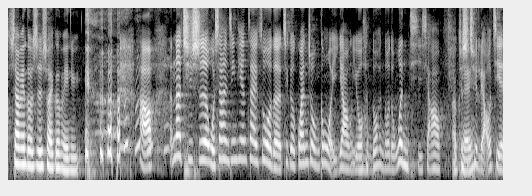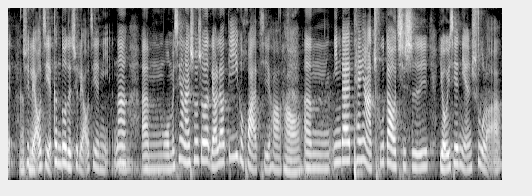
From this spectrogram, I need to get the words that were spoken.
下面都是帅哥美女。好，那其实我相信今天在座的这个观众跟我一样，有很多很多的问题想要就是去了解去了解，更多的去了解你。那嗯，我们先来说说聊聊第一个话题哈。好，嗯，应该 Tanya 出道其实有一些年数了啊。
